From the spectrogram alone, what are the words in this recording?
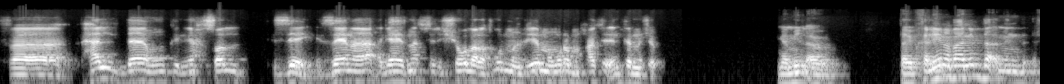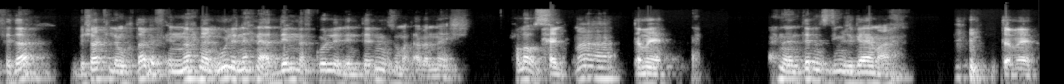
فهل ده ممكن يحصل إزاي؟ إزاي أنا أجهز نفسي للشغل على طول من غير ما أمر بمرحلة ال internship؟ جميل قوي طيب خلينا بقى نبدأ من في ده بشكل مختلف إن إحنا نقول إن إحنا قدمنا في كل ال interns وما اتقبلناش. خلاص. حلو. ما تمام. إحنا ال interns دي مش جاية معانا. تمام.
